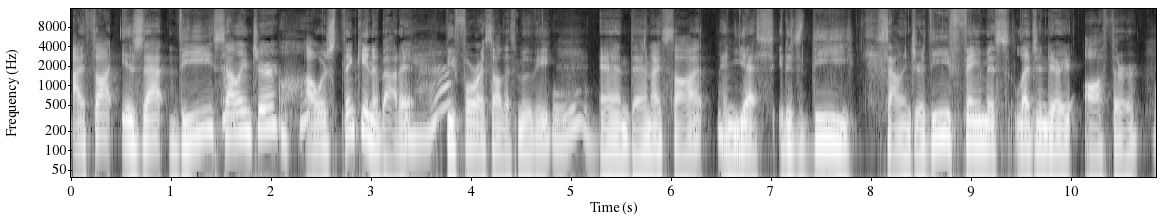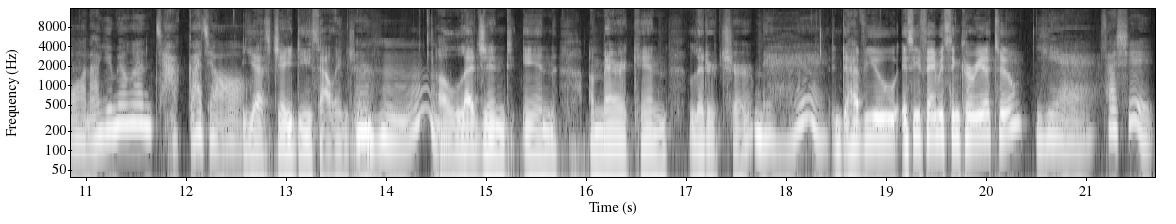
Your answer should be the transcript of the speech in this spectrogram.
I thought, is that the Salinger? I was thinking about it Yeah? before I saw this movie. And then I saw it. And yes, it is the Salinger, the famous legendary author. 워낙 유명한 작가죠. Yes, J.D. Salinger, a legend in American literature. 네. Have you, is he famous in Korea too? 예. 사실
